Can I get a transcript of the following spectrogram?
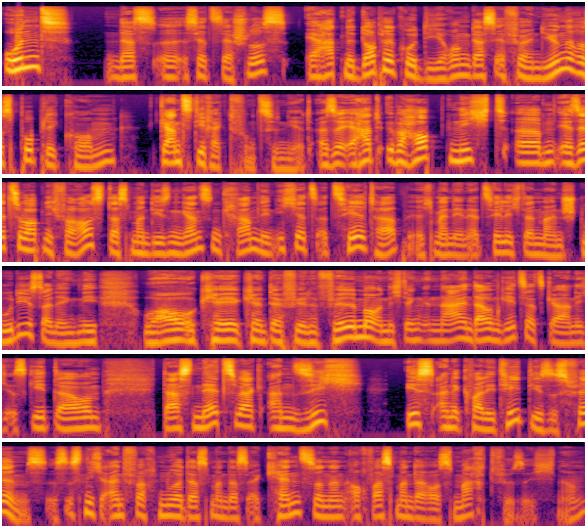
Und das äh, ist jetzt der Schluss, er hat eine Doppelkodierung, dass er für ein jüngeres Publikum ganz direkt funktioniert. Also er hat überhaupt nicht, ähm, er setzt überhaupt nicht voraus, dass man diesen ganzen Kram, den ich jetzt erzählt habe, ich meine, den erzähle ich dann meinen Studis, dann denken die, wow, okay, kennt er viele Filme und ich denke, nein, darum geht es jetzt gar nicht. Es geht darum, das Netzwerk an sich ist eine Qualität dieses Films. Es ist nicht einfach nur, dass man das erkennt, sondern auch, was man daraus macht für sich, ne?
